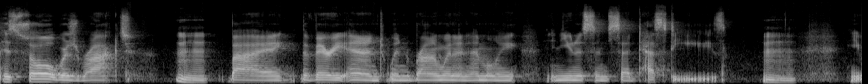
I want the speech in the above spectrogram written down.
his soul was rocked hmm. by the very end when Bronwyn and Emily in unison said testes. He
